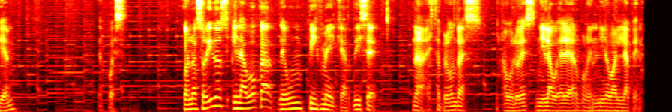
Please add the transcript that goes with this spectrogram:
Bien. Después, con los oídos y la boca de un Peacemaker. Dice, nada, esta pregunta es una boludez, ni la voy a leer porque ni lo vale la pena.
